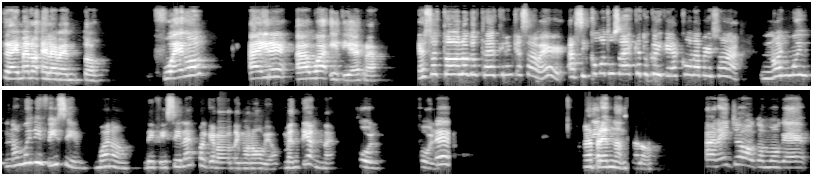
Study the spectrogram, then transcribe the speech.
tráeme los elementos. Fuego, aire, agua y tierra. Eso es todo lo que ustedes tienen que saber. Así como tú sabes que tú cliqueas con una persona, no es muy, no es muy difícil. Bueno, difícil es porque no tengo novio. ¿Me entiendes? Full, full. Eh, apréndanselo. Ana y yo como que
